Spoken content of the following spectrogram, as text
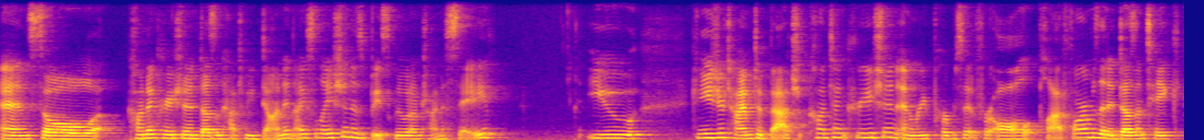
and so content creation doesn't have to be done in isolation, is basically what I'm trying to say. You can use your time to batch content creation and repurpose it for all platforms, and it doesn't take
